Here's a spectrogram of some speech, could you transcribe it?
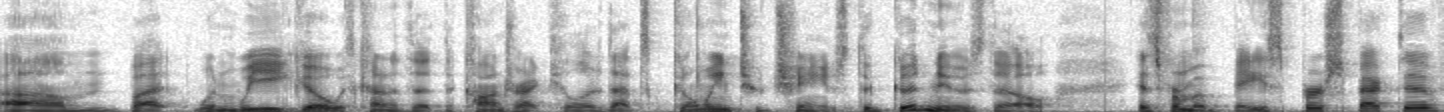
um, but when we go with kind of the, the contract killer, that's going to change. The good news though is from a base perspective,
